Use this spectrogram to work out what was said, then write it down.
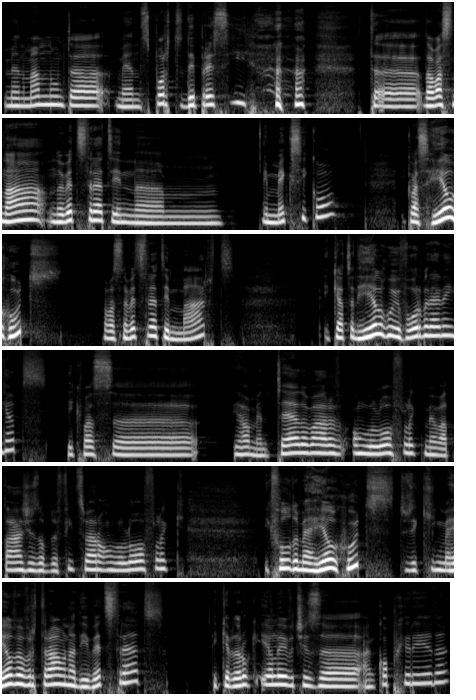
mijn man noemt dat mijn sportdepressie. dat was na een wedstrijd in, ehm, in Mexico. Ik was heel goed. Dat was een wedstrijd in maart. Ik had een hele goede voorbereiding gehad. Ik was, eh, ja, mijn tijden waren ongelooflijk. Mijn wattages op de fiets waren ongelooflijk. Ik voelde mij heel goed. Dus ik ging met heel veel vertrouwen naar die wedstrijd. Ik heb daar ook heel eventjes uh, aan kop gereden.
